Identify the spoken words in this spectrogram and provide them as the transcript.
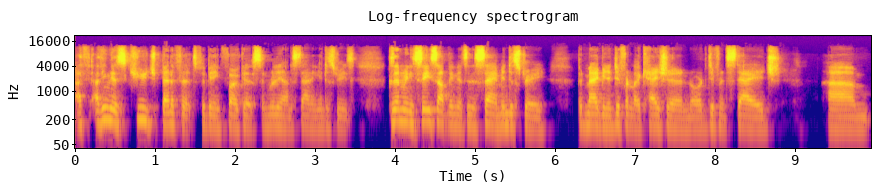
I, th- I think there's huge benefits for being focused and really understanding industries. Because then when you see something that's in the same industry, but maybe in a different location or a different stage, um,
